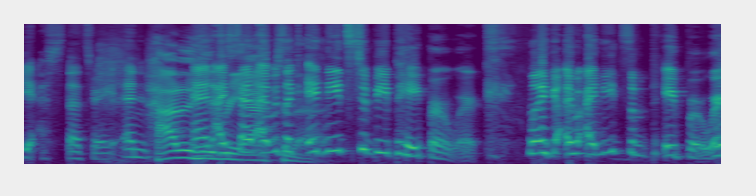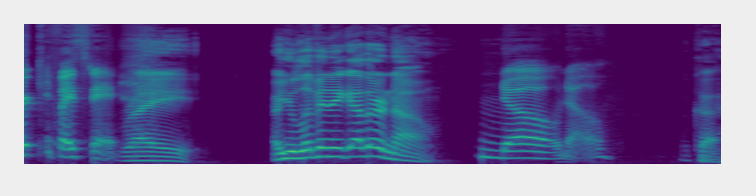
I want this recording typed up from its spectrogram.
Yes, that's right. And How did he and I said I was like, that? it needs to be paperwork. Like I, I need some paperwork if I stay. right. Are you living together? Or no. No, no. Okay.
